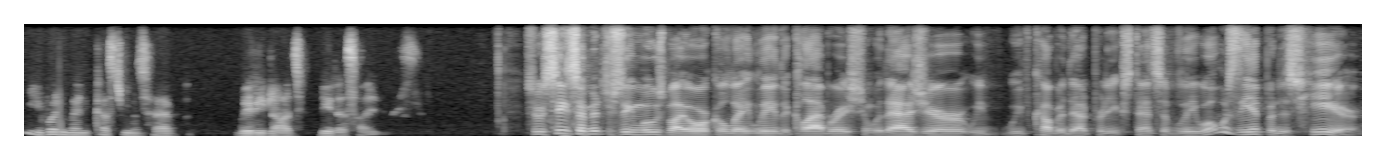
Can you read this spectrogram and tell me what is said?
even when customers have very large data sizes. So we've seen some interesting moves by Oracle lately, the collaboration with Azure, we've, we've covered that pretty extensively. What was the impetus here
